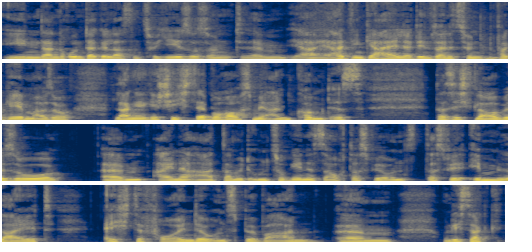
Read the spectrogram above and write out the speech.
ihn dann runtergelassen zu Jesus und ähm, ja, er hat ihn geheilt, er hat ihm seine Sünden vergeben. Also lange Geschichte, worauf es mir ankommt, ist, dass ich glaube, so ähm, eine Art damit umzugehen ist auch, dass wir uns, dass wir im Leid echte Freunde uns bewahren. Ähm, und ich sag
